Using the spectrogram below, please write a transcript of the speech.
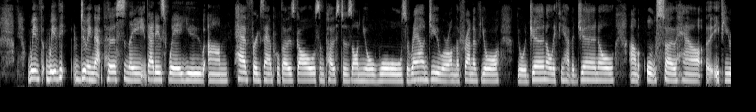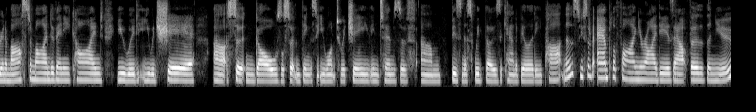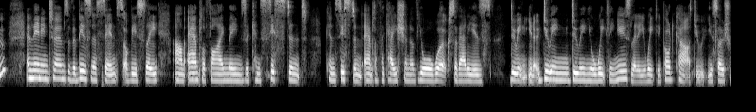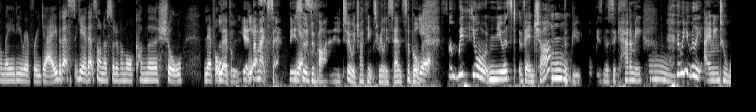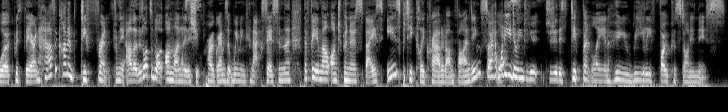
With with doing that personally that is where you um, have for example those goals and posters on your walls around you or on the front of your your journal if you have a journal. Um, also how if you're in a mastermind of any kind you would you would share uh, certain goals or certain things that you want to achieve in terms of um, business with those accountability partners. So you're sort of amplifying your ideas out further than you. And then in terms of a business sense, obviously, um, amplifying means a consistent, consistent amplification of your work. So that is, doing, you know, doing doing your weekly newsletter, your weekly podcast, your, your social media every day. But that's yeah, that's on a sort of a more commercial level. Level, yeah, yes. that makes sense. You yes. sort of divide it into two, which I think is really sensible. Yeah. So with your newest venture, mm. the beautiful Business Academy. Mm. Who are you really aiming to work with there, and how's it kind of different from the other? There's lots of online yes. leadership programs that women can access, and the, the female entrepreneur space is particularly crowded. I'm finding. So, what are you doing to do to do this differently, and who you really focused on in this?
